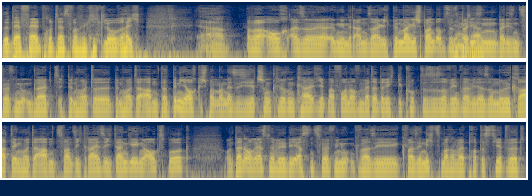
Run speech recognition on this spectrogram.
So der Fanprotest war wirklich glorreich. Ja, aber auch, also ja, irgendwie mit Ansage. Ich bin mal gespannt, ob es jetzt Ja, bei, klar. diesen, bei diesen zwölf Minuten bleibt. Ich bin heute, bin heute Abend, das bin ich auch gespannt. Man, es ist jetzt schon klirrend kalt. Ich habe mal vorhin auf den Wetterbericht geguckt. Das ist auf jeden Fall wieder so ein 0 Grad Ding. Heute Abend 20, 30, dann gegen Augsburg. Und dann auch erstmal wieder die ersten zwölf Minuten quasi, quasi nichts machen, weil protestiert wird.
